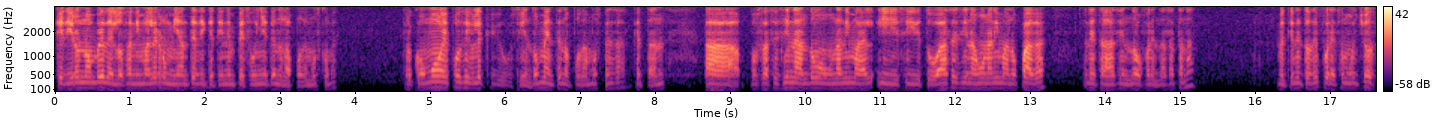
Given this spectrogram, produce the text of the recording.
que dieron nombre de los animales rumiantes y que tienen pezuña y que no la podemos comer. Pero ¿cómo es posible que siendo mente no podamos pensar que están ah, pues asesinando un animal y si tú asesinas un animal o pagas, le estás haciendo ofrenda a Satanás? ¿Me entiendes? Entonces por eso muchos,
